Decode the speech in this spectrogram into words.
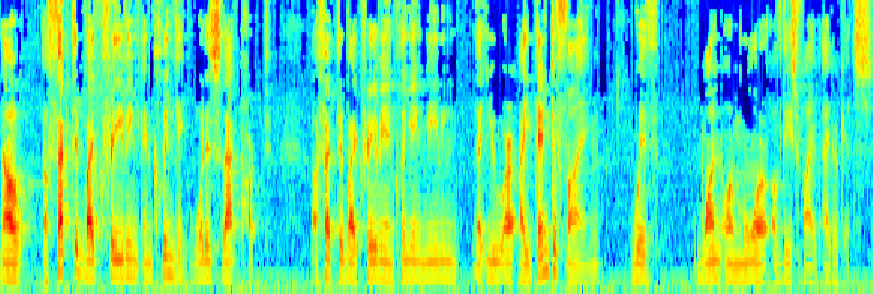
Now, affected by craving and clinging, what is that part? Affected by craving and clinging meaning that you are identifying with one or more of these five aggregates.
